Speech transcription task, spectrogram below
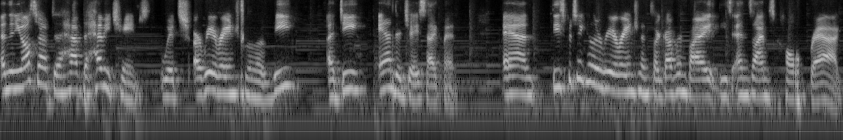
And then you also have to have the heavy chains, which are rearranged from a V, a D, and a J segment. And these particular rearrangements are governed by these enzymes called RAG.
